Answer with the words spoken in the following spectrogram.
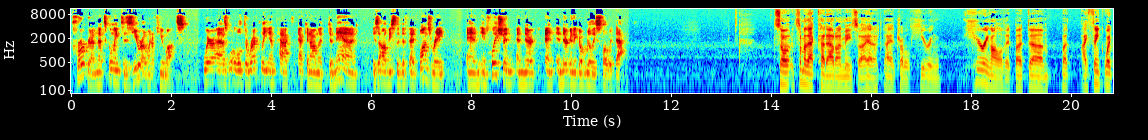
program that's going to zero in a few months. Whereas what will directly impact economic demand is obviously the Fed funds rate and inflation, and they're and, and they're going to go really slow with that. So some of that cut out on me, so I had I had trouble hearing hearing all of it. But um, but I think what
